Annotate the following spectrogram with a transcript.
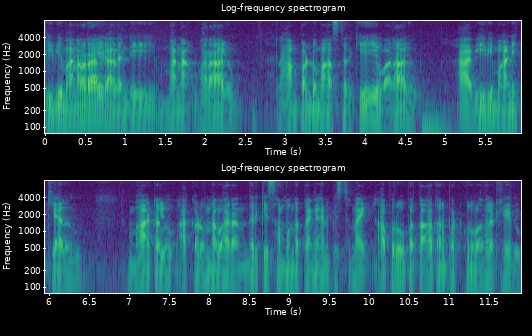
ఇది మనవరాలు కాదండి మన వరాలు. రాంపండు మాస్టర్కి వరాలు ఆ వీధి మాణిక్యాలు మాటలు అక్కడున్న వారందరికీ సమున్నతంగా అనిపిస్తున్నాయి. అపరూప తాతను పట్టుకుని వదలట్లేదు.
